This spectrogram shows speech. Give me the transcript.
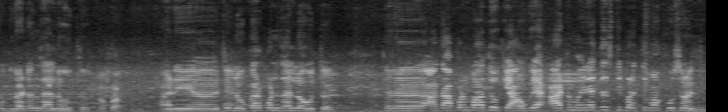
उद्घाटन झालं होतं. आणि जे लोकार्पण झालं होतं तर आता आपण पाहतो की अवघ्या आठ महिन्यातच ती प्रतिमा कोसळली.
